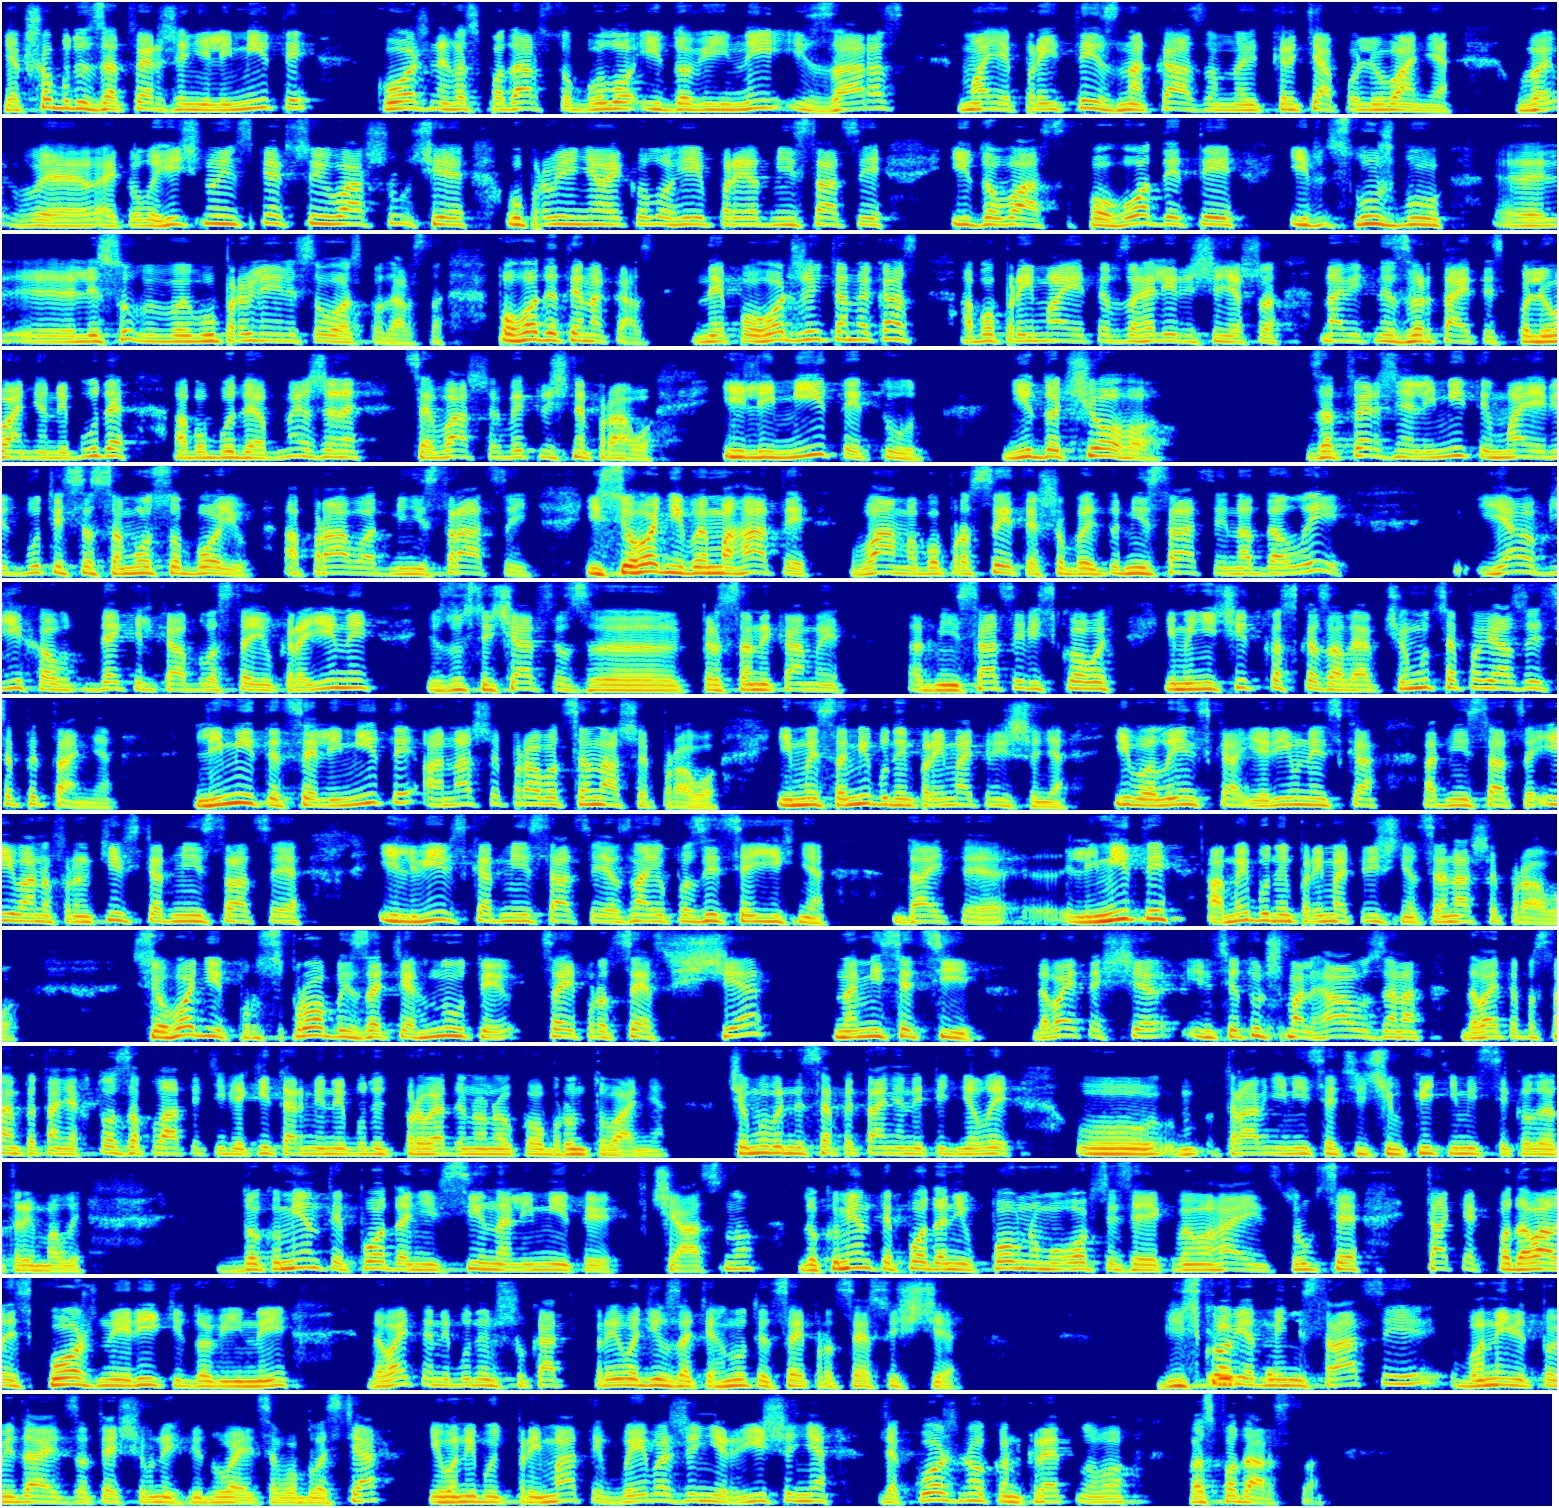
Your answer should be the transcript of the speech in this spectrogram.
Якщо будуть затверджені ліміти, кожне господарство було і до війни, і зараз має прийти з наказом на відкриття полювання в, екологічну інспекцію вашу чи управління екології при адміністрації, і до вас погодити і в службу е, лісу в управління лісового господарства. Погодити наказ. Не погоджуєте наказ або приймаєте взагалі рішення, що навіть не звертайтесь, полювання не буде або буде обмежене. Це ваше виключне право. І ліміти тут ні до чого. Затвердження лімітів має відбутися само собою, а право адміністрації. І сьогодні вимагати вам або просити, щоб адміністрації надали. Я об'їхав декілька областей України і зустрічався з е, представниками адміністрації військових, і мені чітко сказали, а чому це пов'язується питання? Ліміти це ліміти, а наше право це наше право. І ми самі будемо приймати рішення. І Волинська, і Рівненська адміністрація, і Івано-Франківська адміністрація, і Львівська адміністрація. Я знаю, позиція їхня. Дайте е, ліміти, а ми будемо приймати рішення. Це наше право. Сьогодні спроби затягнути цей процес ще на місяці. Давайте ще інститут Шмальгаузена. Давайте поставимо питання: хто заплатить і в які терміни будуть проведено наукове обґрунтування. Чому ви не це питання не підняли у травні місяці чи в квітні місяці, коли отримали? Документи подані всі на ліміти вчасно. Документи подані в повному обсязі, як вимагає інструкція, так як подавались кожний рік і до війни. Давайте не будемо шукати приводів затягнути цей процес іще. Військові адміністрації вони відповідають за те, що в них відбувається в областях, і вони будуть приймати виважені рішення для кожного конкретного господарства.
